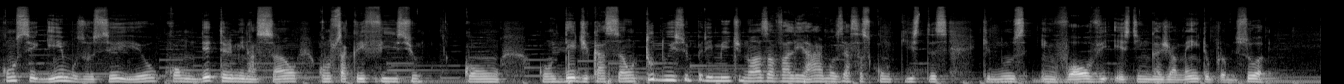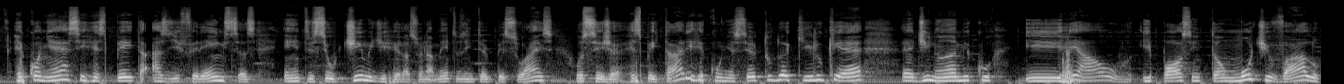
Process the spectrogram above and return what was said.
conseguimos, você e eu, com determinação, com sacrifício, com com dedicação, tudo isso permite nós avaliarmos essas conquistas que nos envolve este engajamento promissor. Reconhece e respeita as diferenças entre seu time de relacionamentos interpessoais, ou seja, respeitar e reconhecer tudo aquilo que é, é dinâmico e real e possa então motivá-lo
